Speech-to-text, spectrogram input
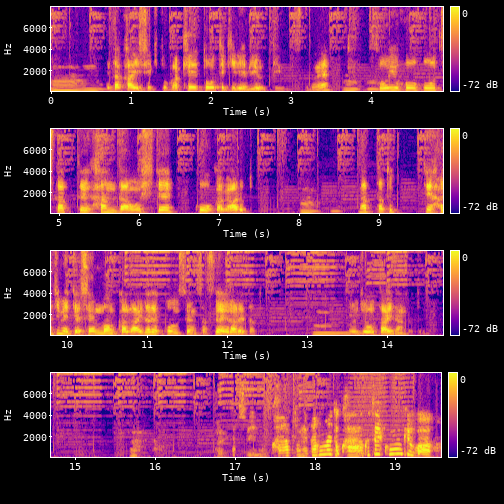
うんメタ解析とか系統的レビューっていうんですけどね、うんそういう方法を使って判断をして効果があると。うんなったときで初めて専門家の間でコンセンサスが得られたと。うん。いう状態なんだと。思います。それもかそれ考えると科学的根拠が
